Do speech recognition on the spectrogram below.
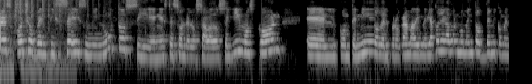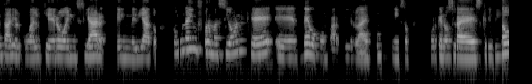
Señores, 8.26 minutos y en este Sol de los Sábados seguimos con el contenido del programa. De inmediato ha llegado el momento de mi comentario, el cual quiero iniciar de inmediato con una información que eh, debo compartirla, es un permiso, porque nos la escribió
